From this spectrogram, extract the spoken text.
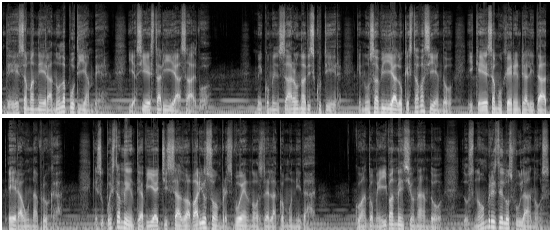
De esa manera no la podían ver y así estaría a salvo me comenzaron a discutir que no sabía lo que estaba haciendo y que esa mujer en realidad era una bruja, que supuestamente había hechizado a varios hombres buenos de la comunidad. Cuando me iban mencionando los nombres de los fulanos,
